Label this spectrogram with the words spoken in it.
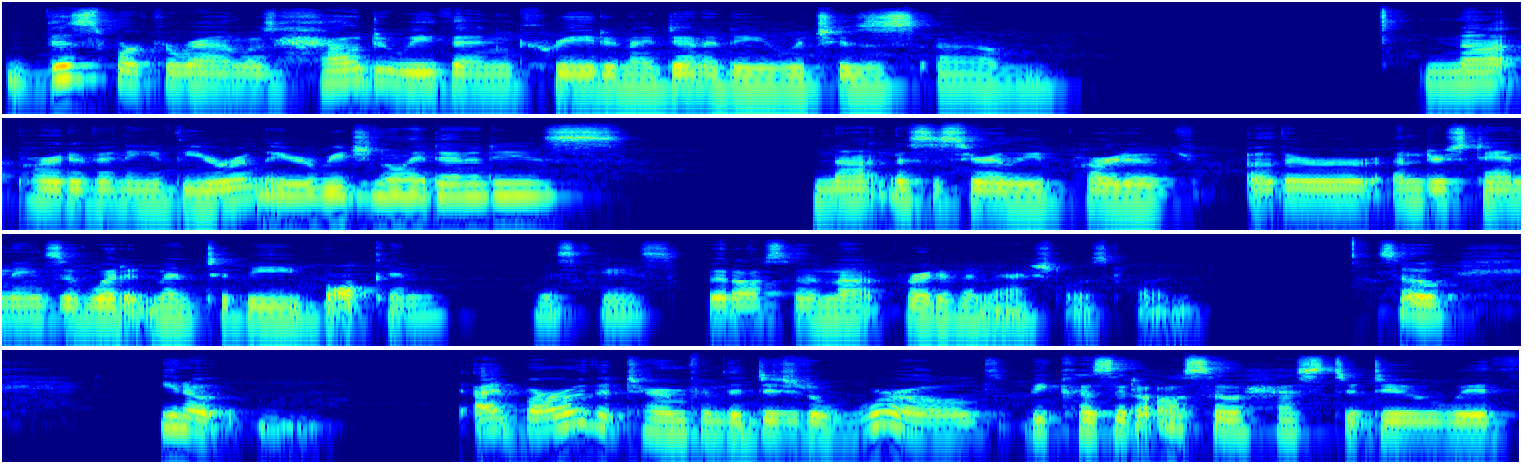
this workaround was how do we then create an identity which is um, not part of any of the earlier regional identities, not necessarily part of other understandings of what it meant to be Balkan in this case, but also not part of a nationalist one. So, you know, I borrow the term from the digital world because it also has to do with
